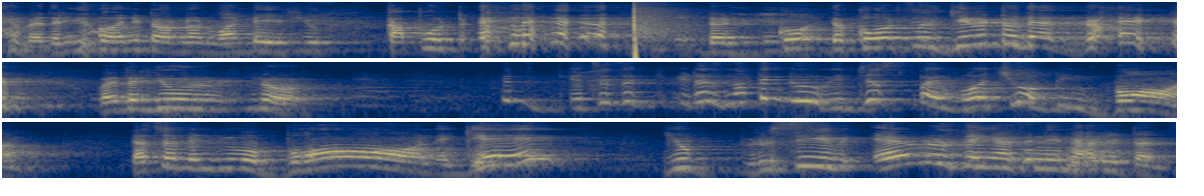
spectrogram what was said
Whether you earn it or not, one day if you kaput, the, co- the courts will give it to them, right? Whether you, you know, it, it's a, it has nothing to do, just by virtue of being born. That's why when we were born again, you receive everything as an inheritance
